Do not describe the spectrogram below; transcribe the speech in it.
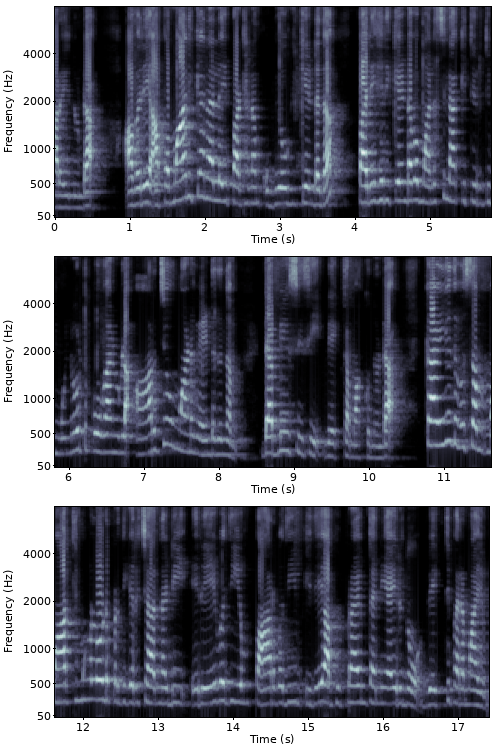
പറയുന്നുണ്ട്. അവരെ അപമാനിക്കാനല്ല ഈ പഠനം ഉപയോഗിക്കേണ്ടത്. പരിഹരിക്കേണ്ടവ മനസ്സിലാക്കി തിരുത്തി മുന്നോട്ടു പോകാനുള്ള ആർജവുമാണ് വേണ്ടതെന്നും ഡബ്ല്യു സി സി വ്യക്തമാക്കുന്നുണ്ട്. കഴിഞ്ഞ ദിവസം മാധ്യമങ്ങളോട് പ്രതികരിച്ച നടി രേവതിയും പാർവതിയും ഇതേ അഭിപ്രായം തന്നെയായിരുന്നു വ്യക്തിപരമായും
